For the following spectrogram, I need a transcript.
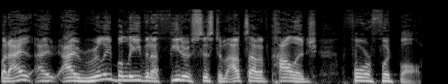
but I, I, I really believe in a feeder system outside of college for football.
